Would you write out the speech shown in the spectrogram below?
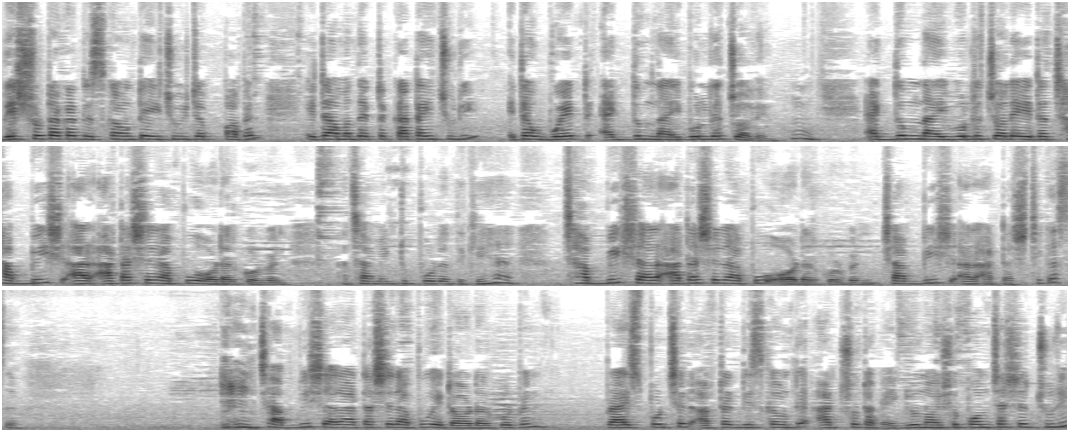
দেড়শো টাকা ডিসকাউন্টে এই চুড়িটা পাবেন। এটা আমাদের একটা কাটাই চুড়ি, এটা ওয়েট একদম নাই বললে চলে, হুম? একদম নাই বললে চলে, এটা ছাব্বিশ আর আটাশের আপু অর্ডার করবেন। আচ্ছা আমি একটু পরে দেখি হ্যাঁ? ছাব্বিশ আর আটাশের আপু অর্ডার করবেন। ছাব্বিশ আর আটাশ ঠিক আছে? ছাব্বিশ আর আটাশের আপু এটা অর্ডার করবেন। প্রাইস পড়ছে আফটার ডিসকাউন্টে আটশো টাকা। এগুলো নয়শো পঞ্চাশের চুড়ি।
